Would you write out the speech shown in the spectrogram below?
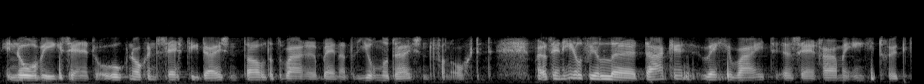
In Noorwegen zijn het ook nog een 60.000-tal. Dat waren er bijna 300.000 vanochtend. Maar er zijn heel veel uh, daken weggewaaid. Er zijn ramen ingedrukt.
